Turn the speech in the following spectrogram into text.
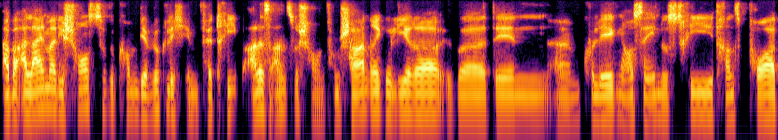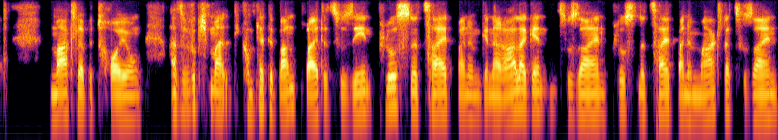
Aber allein mal die Chance zu bekommen, dir wirklich im Vertrieb alles anzuschauen, vom Schadenregulierer über den ähm, Kollegen aus der Industrie, Transport, Maklerbetreuung, also wirklich mal die komplette Bandbreite zu sehen, plus eine Zeit bei einem Generalagenten zu sein, plus eine Zeit bei einem Makler zu sein,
